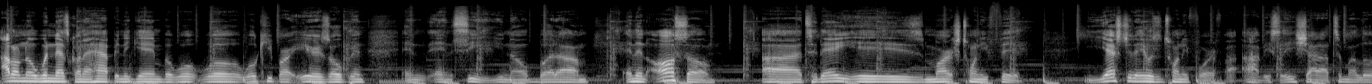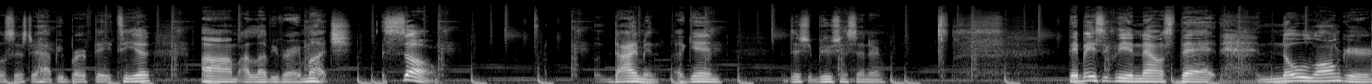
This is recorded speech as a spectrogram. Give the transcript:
I don't know when that's going to happen again, but we'll we'll we'll keep our ears open and and see, you know. But um, and then also, uh, today is March 25th yesterday was the 24th obviously. Shout out to my little sister. Happy birthday tia. Um, i love you very much. So diamond again distribution center. They basically announced that no longer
